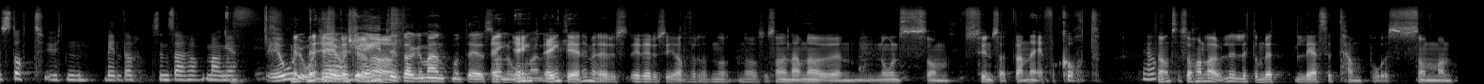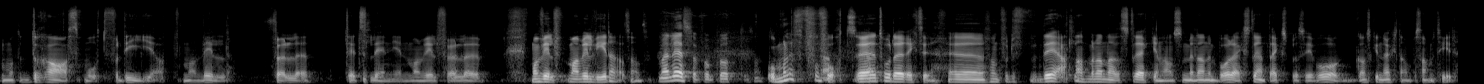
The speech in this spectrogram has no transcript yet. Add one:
stått uten bilder, syns jeg mange. Jo, jo, det er jo ikke egentlig et argument mot det jeg nå. Er egentlig enig med det du, i det du sier. for Når, når Susanne nevner eh, noen som syns at denne er for kort, ja. så handler det litt om det lesetempoet som man på en måte dras mot fordi at man vil følge tidslinjen. Man vil følge man vil, man vil videre. Sant? Man leser for plott. Og man leser for fort. Ja. Jeg tror det er riktig. Eh, for det er et eller annet med den streken hans som er både ekstremt ekspressiv og ganske nøktern på samme tid.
